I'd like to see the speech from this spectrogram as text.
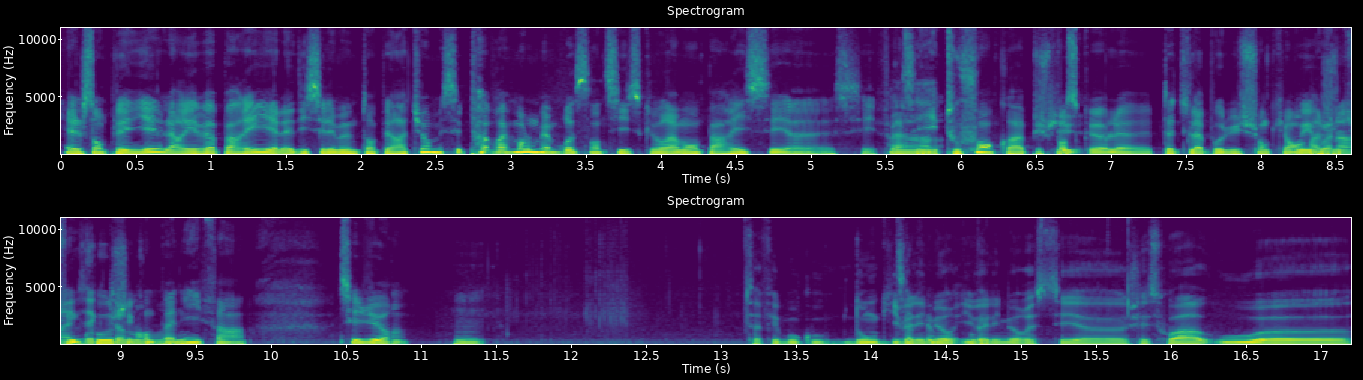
Elle s'en plaignait. Elle arrive à Paris, elle a dit c'est les mêmes températures, mais c'est pas vraiment le même ressenti. Parce que vraiment Paris, c'est euh, c'est enfin, Enfin, c'est étouffant, quoi. Puis je pense que peut-être la pollution qui en Oui, rajoute voilà, une couche et compagnie. Enfin, c'est dur. hein. Ça fait beaucoup. Donc il Ça valait, mieux, beaucoup. il valait mieux rester euh, chez soi ou euh,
